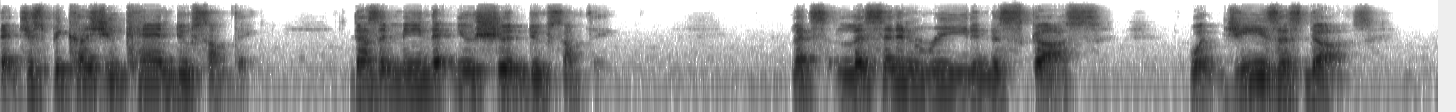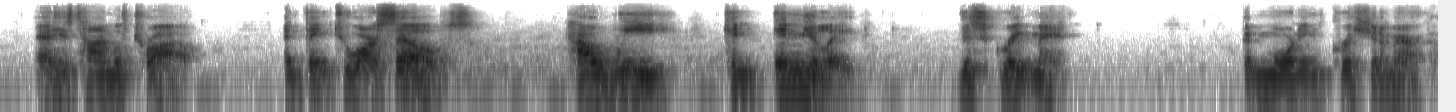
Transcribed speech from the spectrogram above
that just because you can do something doesn't mean that you should do something. Let's listen and read and discuss what Jesus does at his time of trial and think to ourselves how we can emulate this great man. Good morning, Christian America.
